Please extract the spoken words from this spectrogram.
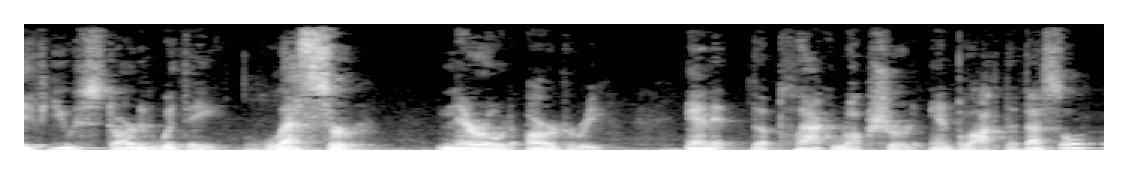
if you started with a lesser narrowed artery and it, the plaque ruptured and blocked the vessel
